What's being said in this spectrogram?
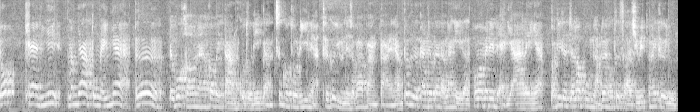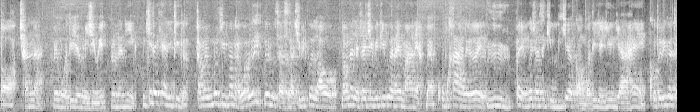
จบแค่นี้มันยากตรงไหนเนี่ย เออแล้วพวกเขานะก็ไปตามโคโตริกัน ซึ่งโคโตริเนี่ยเธอก็อยู่ในสภาพปางตายนะครับ ก็คืออาการเดียวกันกับนางเอกอะแหละเพราะว่าไม่ได้แดกยาอะไรเงี้ยก่อนที่เธอจะเล่าภูมิหลังเรื่องของเธอสละชีวิตเพื่อให้เธออยู่ต่อฉันน่ะ ไม่ควรที่จะมีชีวิตนู่นนั่นนี่มึงคิดได้แค่นี้จริงเหรอทำไมมึงไม่คิดบ้างไงว่าเอ้ยเพื่อนอุตส่าห์สละชีวิตเพื่อเรา เราน่าจะใช้ชีวิตที่เพื่อนให้มาเนี่ย แบบคุ้มค่าเลยอือพระเอกก็ใช้ skill เกี้ยกล่อมก่อนที่จะยื่นยาให้โคโตริก็ใจ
